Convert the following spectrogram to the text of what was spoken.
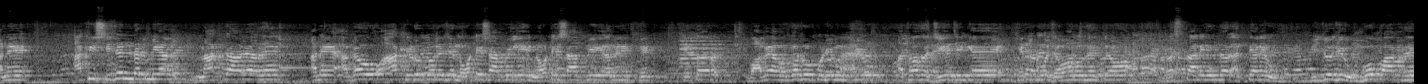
અને આખી સિઝન દરમિયાન નાખતા આવ્યા છે. અને અગાઉ આ ખેડૂતોને જે નોટિસ આપેલી, નોટિસ આપી અને ખેતર વાવ્યા વગરનું પડી મૂક્યું, અથવા તો જે જગ્યાએ ખેતરમાં જવાનું છે ત્યાં રસ્તાની અંદર અત્યારે બીજો જે ઊભો પાક છે,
